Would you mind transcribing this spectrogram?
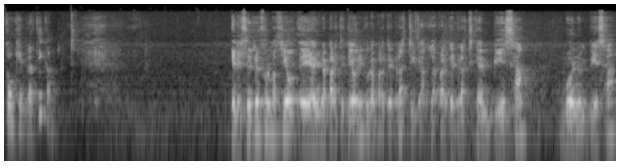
¿Con quién practican? En el centro de formación eh, hay una parte teórica y una parte práctica. La parte práctica empieza, bueno, empieza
